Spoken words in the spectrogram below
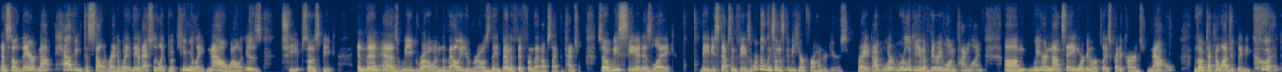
And so they're not having to sell it right away. They would actually like to accumulate now while it is cheap, so to speak. And then as we grow and the value grows, they benefit from that upside potential. So we mm-hmm. see it as like baby steps and phases. We're building something that's going to be here for 100 years, right? I'm, we're, we're looking at a very long timeline. Um, we are not saying we're going to replace credit cards now, though technologically we could.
